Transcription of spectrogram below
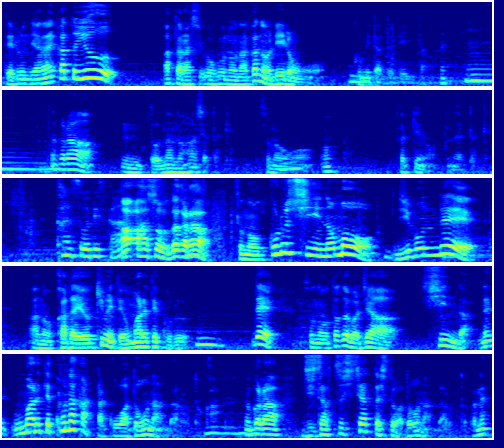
てるんじゃないかという新しい僕の中の理論を組み立てていったのね、うん。だからうんと何の話だったっけ？その、うん。さっきの何やったっけ？感想ですか？ああそう。だからその苦しいのも自分であの課題を決めて生まれてくる。うん。でその例えばじゃあ死んだ、ね、生まれてこなかった子はどうなんだろうとか、うん。それから自殺しちゃった人はどうなんだろうとかね。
